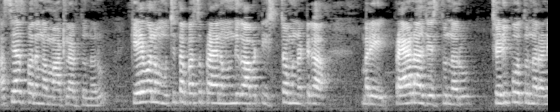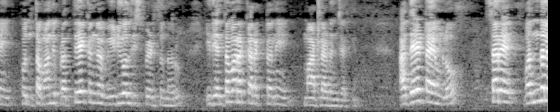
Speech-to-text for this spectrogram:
హస్యాస్పదంగా మాట్లాడుతున్నారు. కేవలం ఉచిత బస్సు ప్రయాణం ఉంది కాబట్టి ఇష్టం ఉన్నట్టుగా మరి ప్రయాణాలు చేస్తున్నారు చెడిపోతున్నారని కొంతమంది ప్రత్యేకంగా వీడియోలు తీసి పెడుతున్నారు. ఇది ఎంతవరకు కరెక్ట్ అని మాట్లాడడం జరిగింది. అదే టైంలో సరే వందల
